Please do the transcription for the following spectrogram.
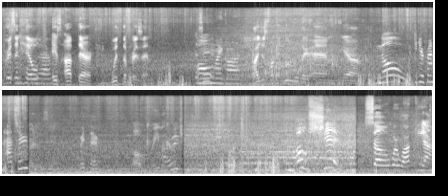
Prison Hill Yeah. is up there with the prison. oh my gosh. I just fucking googled it and yeah. No. Did your friend answer? Where is it? Right there. Oh, can we even come Oh shit! So we're walking. Yeah.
